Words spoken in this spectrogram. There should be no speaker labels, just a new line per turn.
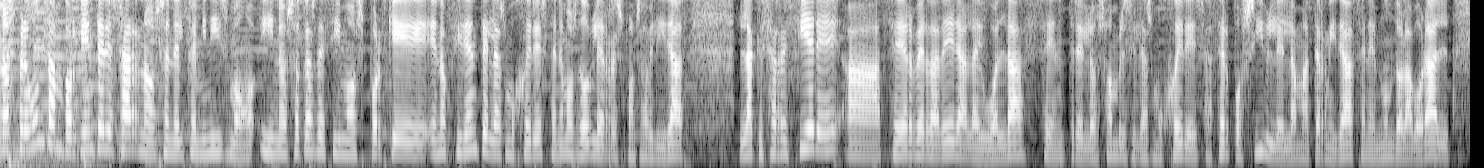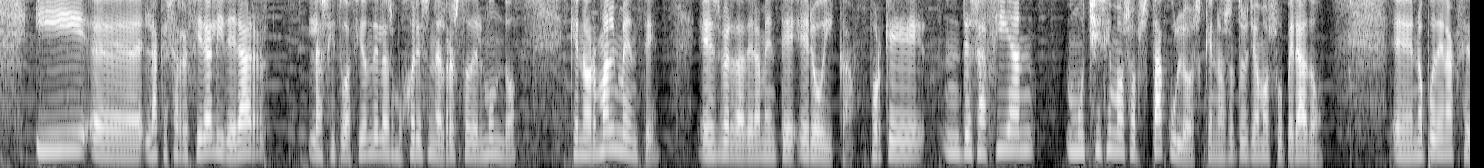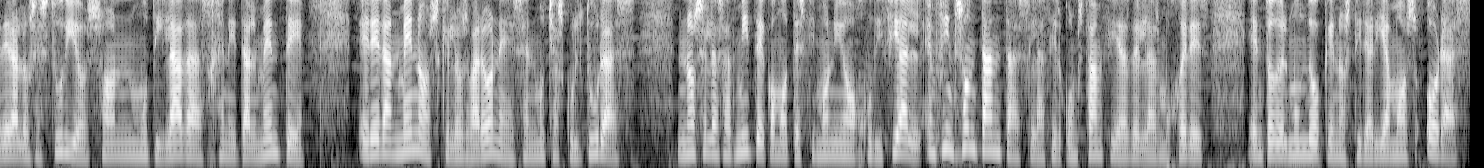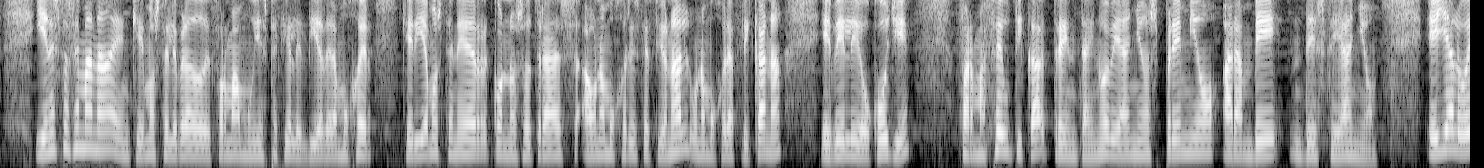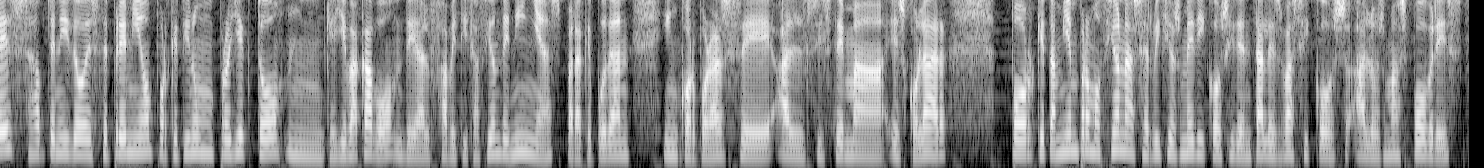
Nos preguntan por qué interesarnos en el feminismo y nosotras decimos porque en Occidente las mujeres tenemos doble responsabilidad, la que se refiere a hacer verdadera la igualdad entre los hombres y las mujeres, hacer posible la maternidad en el mundo laboral y eh, la que se refiere a liderar la situación de las mujeres en el resto del mundo, que normalmente es verdaderamente heroica, porque desafían muchísimos obstáculos que nosotros ya hemos superado. Eh, no pueden acceder a los estudios, son mutiladas genitalmente, heredan menos que los varones en muchas culturas, no se las admite como testimonio judicial. En fin, son tantas las circunstancias de las mujeres en todo el mundo que nos tiraríamos horas. Y en esta semana, en que hemos celebrado de forma muy especial el Día de la Mujer, queríamos tener con nosotras a una mujer excepcional, una mujer africana, Ebele Okoye, farmacéutica, 39 años, premio Arambe de este año. Lo es, ha obtenido este premio porque tiene un proyecto mmm, que lleva a cabo de alfabetización de niñas para que puedan incorporarse al sistema escolar porque también promociona servicios médicos y dentales básicos a los más pobres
